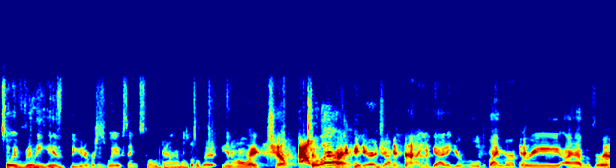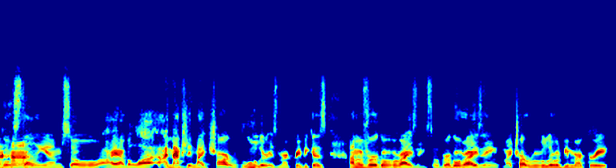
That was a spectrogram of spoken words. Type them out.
So it really is the universe's way of saying slow down a little bit you know like right, chill out chill out. right. you're a gemini you get it. You're ruled by mercury. I have a virgo uh-huh. stellium so i have a lot i'm actually my chart ruler is mercury because i'm a virgo rising. So virgo rising my chart ruler would be mercury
